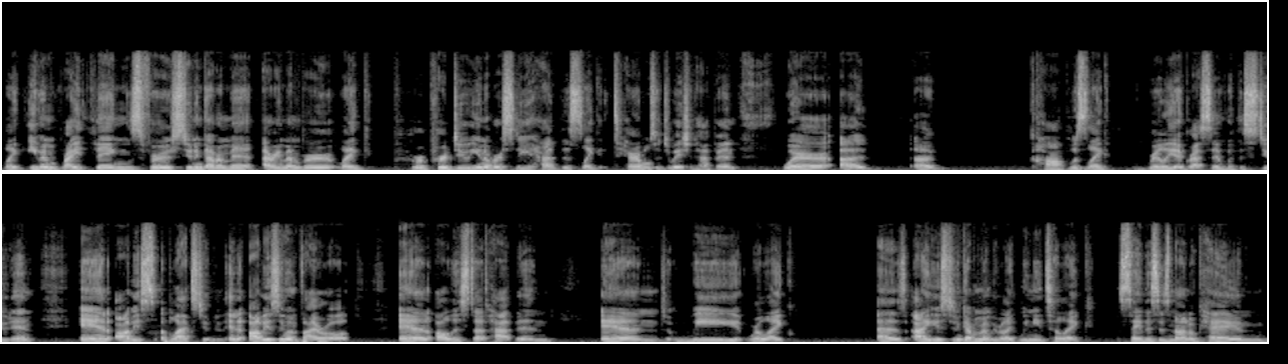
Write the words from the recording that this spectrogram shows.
like even write things for student government. I remember like Pur- Purdue University had this like terrible situation happen where a, a cop was like really aggressive with a student and obviously a black student and it obviously went viral and all this stuff happened and we were like as IU in government we were like we need to like say this is not okay and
